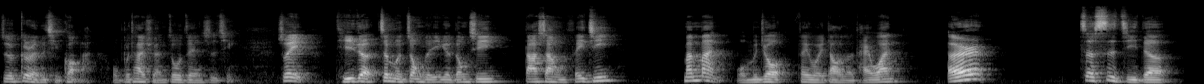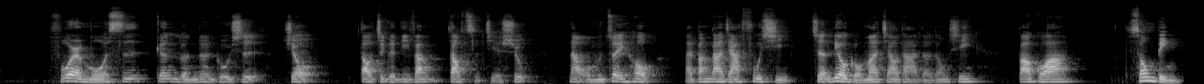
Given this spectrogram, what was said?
这是个人的情况啦。我不太喜欢做这件事情，所以提的这么重的一个东西。搭上飞机，慢慢我们就飞回到了台湾。而这四集的福尔摩斯跟伦敦故事就到这个地方到此结束。那我们最后来帮大家复习这六个我们要教大家的东西，包括松饼、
